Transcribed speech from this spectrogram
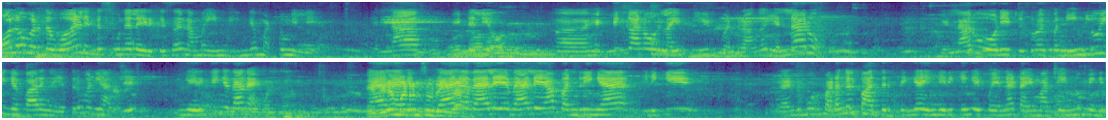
ஆல் ஓவர் த வேர்ல்டு இந்த சூழ்நிலை இருக்குது சார் நம்ம இங்கே மட்டும் இல்லையா. எல்லா வீட்டிலையும் ஹெக்டிக்கான ஒரு லைஃப் லீட் பண்ணுறாங்க எல்லாரும். எல்லாரும் ஓடிட்டு இருக்கிறோம் இப்போ நீங்களும் இங்கே பாருங்க எத்தனை மணி ஆச்சு? இங்கே இருக்கீங்க தானே? வேலை வேலையை வேலையா பண்றீங்க? இன்னைக்கு ரெண்டு மூணு படங்கள் பார்த்துருப்பீங்க. இங்க இருக்கீங்க. இப்போ என்ன டைம் ஆச்சு? இன்னும் இங்க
